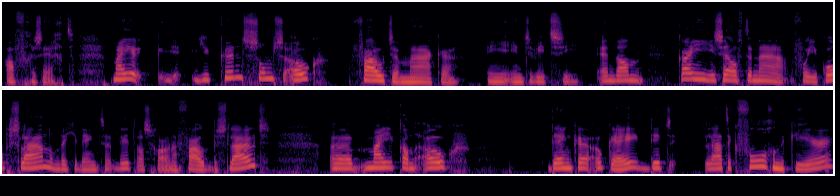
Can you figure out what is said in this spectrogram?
afgezegd. Maar je, je kunt soms ook fouten maken in je intuïtie. En dan kan je jezelf daarna voor je kop slaan, omdat je denkt, dit was gewoon een fout besluit. Uh, maar je kan ook denken, oké, dit laat ik volgende keer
